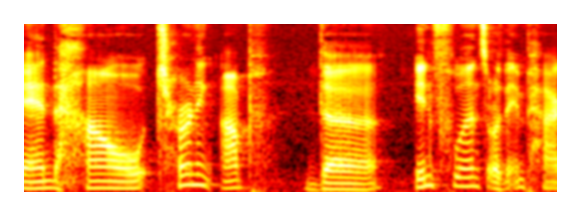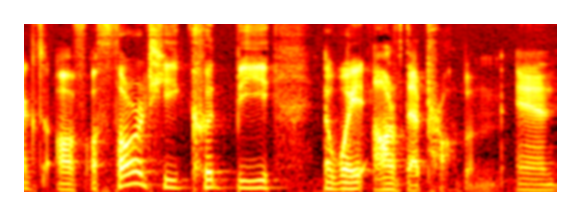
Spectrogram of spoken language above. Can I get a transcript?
and how turning up the influence or the impact of authority could be a way out of that problem. And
